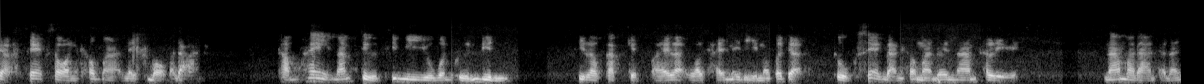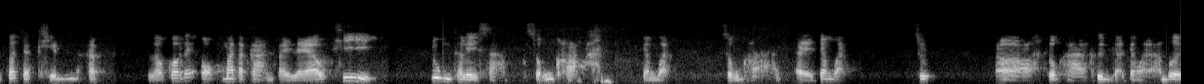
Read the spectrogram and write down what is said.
จะแทรกซ้อนเข้ามาในบ่อบาดาลทำให้น้ำจืดที่มีอยู่บนผืนดิน ที่เรากักเก็บไว้ละเราใช้ไม่ดีมันก็จะ ถูกแทรกดันเข้ามาด้วยน้ำทะเล น้ำบาดาลจากนั้นก็จะเค็มนะครับ เราก็ได้ออกมาตรการไปแล้วที่ลุ่มทะเลสาบสงขลาจังหวัดสงขลาไอจังหวัดสุเอ่อสงขลาขึ้นกับจังหวัดอำเภอ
